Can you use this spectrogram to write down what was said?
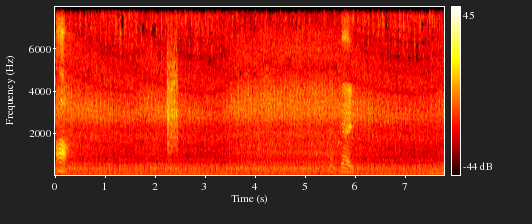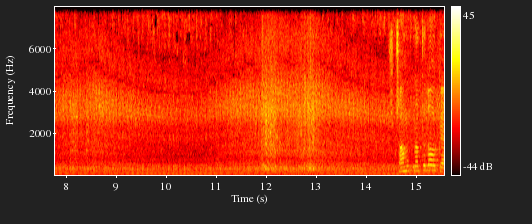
A! Okej. Puszczamy na drogę.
